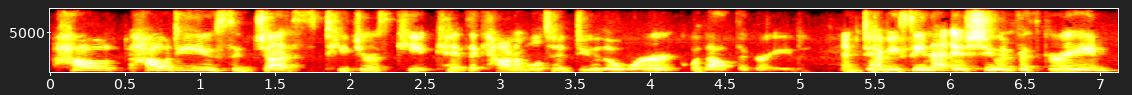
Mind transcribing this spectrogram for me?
How how do you suggest teachers keep kids accountable to do the work without the grade? And have you seen that issue in fifth grade?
